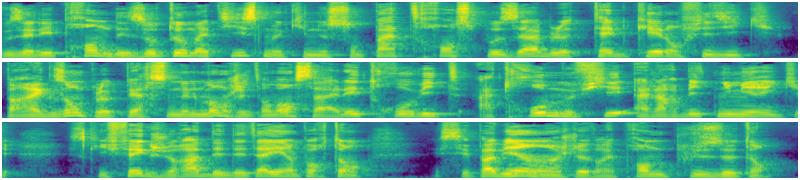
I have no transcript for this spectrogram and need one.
vous allez prendre des automatismes qui ne sont pas transposables tels quels en physique. Par exemple, personnellement, j'ai tendance à aller trop vite, à trop me fier à l'arbitre numérique, ce qui fait que je rate des détails importants. Et c'est pas bien, hein, je devrais prendre plus de temps.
